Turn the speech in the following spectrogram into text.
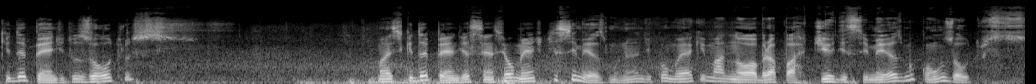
que depende dos outros, mas que depende essencialmente de si mesmo, né? De como é que manobra a partir de si mesmo com os outros.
